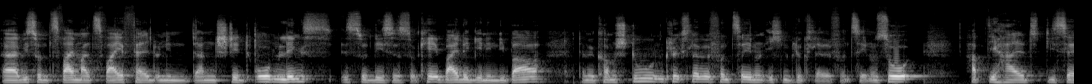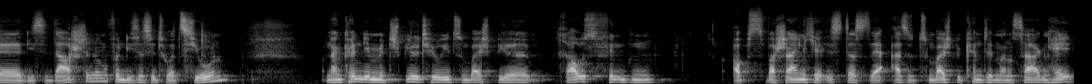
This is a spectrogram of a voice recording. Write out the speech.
äh, wie so ein 2x2-Feld und dann steht oben links ist so dieses, okay, beide gehen in die Bar, dann bekommst du ein Glückslevel von 10 und ich ein Glückslevel von 10. Und so habt ihr halt diese, diese Darstellung von dieser Situation. Und dann könnt ihr mit Spieltheorie zum Beispiel rausfinden, ob es wahrscheinlicher ist, dass der, also zum Beispiel könnte man sagen, hey,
